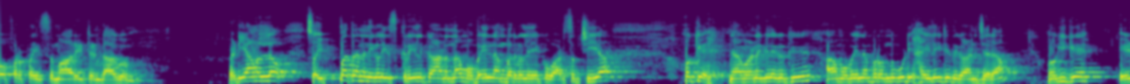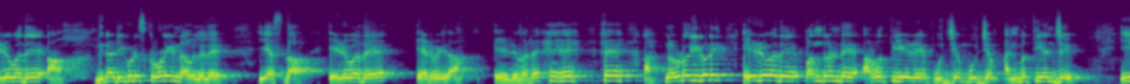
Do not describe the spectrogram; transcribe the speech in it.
ഓഫർ പ്രൈസ് മാറിയിട്ടുണ്ടാകും. റെഡിയാണല്ലോ? സോ ഇപ്പം തന്നെ നിങ്ങൾ ഈ സ്ക്രീനിൽ കാണുന്ന മൊബൈൽ നമ്പറുകളിലേക്ക് വാട്സപ്പ് ചെയ്യുക ഓക്കെ ഞാൻ വേണമെങ്കിൽ നിങ്ങൾക്ക് ആ മൊബൈൽ നമ്പർ ഒന്നുകൂടി ഹൈലൈറ്റ് ചെയ്ത് കാണിച്ചു തരാം. നോക്കിക്കേ എഴുപത് ആ ഇതിന്റെ അടി കൂടി സ്ക്രോൾ ചെയ്യുന്നുണ്ടാവില്ല അല്ലേ? യെസ് ദാ എഴുപത് എഴുപത് ആ എഴുപത് ഹേ ഹേ ആ നിങ്ങളോട് നോക്കിക്കോളി. എഴുപത് പന്ത്രണ്ട് അറുപത്തിയേഴ് പൂജ്യം പൂജ്യം അൻപത്തിയഞ്ച്. ഈ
